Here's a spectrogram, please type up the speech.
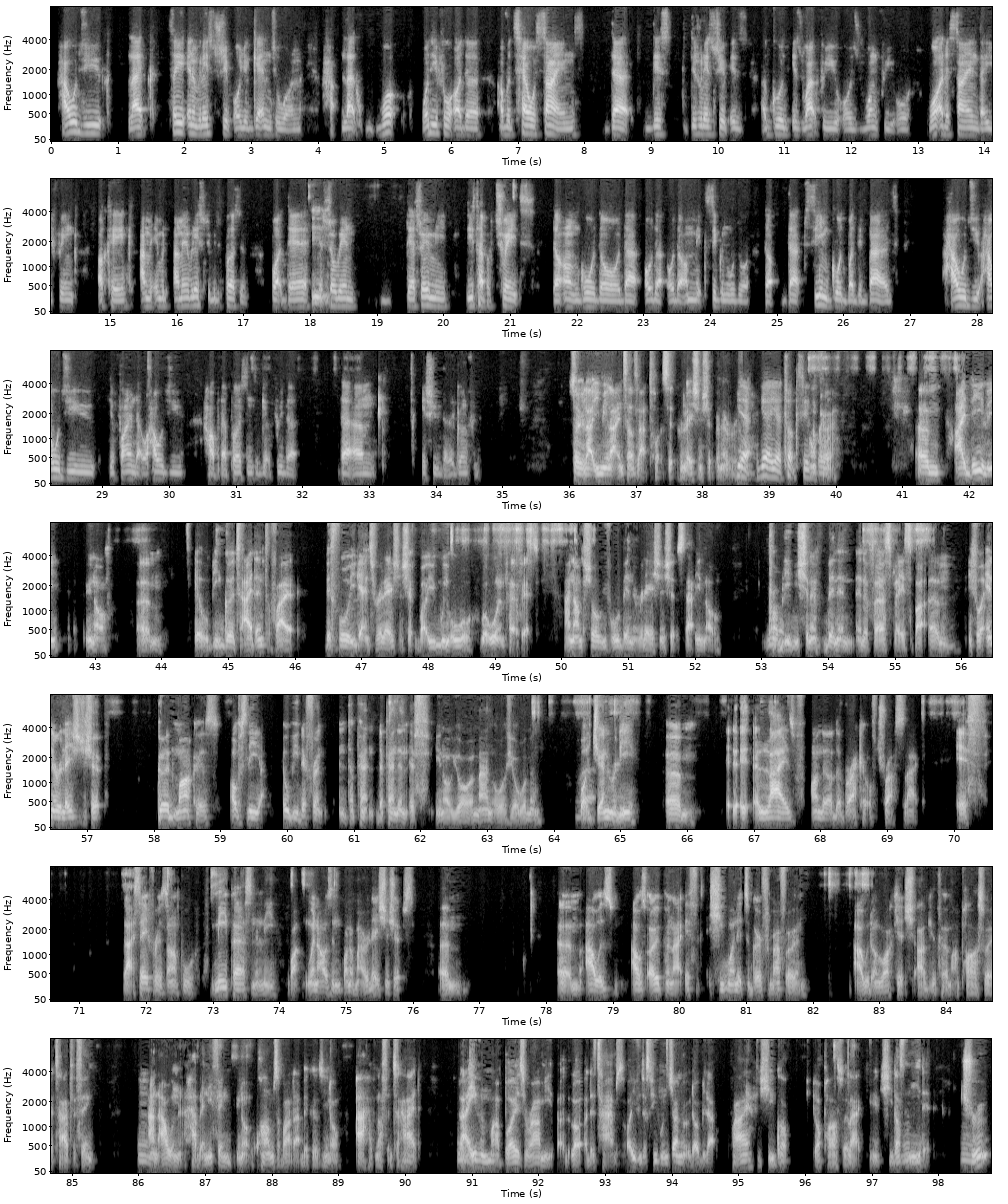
how would you like say in a relationship or you're getting into one how, like what what do you feel are the other tell signs that this this relationship is a good is right for you or is wrong for you? Or what are the signs that you think okay i'm in i'm in a relationship with this person but they're they're Mm. showing they're showing me these type of traits that aren't good or that or that or that are mixed signals or that that seem good but they're bad. How would you how would you define that or how would you help that person to get through that that um issue that they're going through so like you mean like in terms of like toxic relationship and everything? Yeah yeah yeah toxic okay. um ideally you know um it would be good to identify it before you get into a relationship but we all we're all imperfect. And i'm sure we've all been in relationships that you know probably we shouldn't have been in in the first place. But um Mm. if you're in a relationship good markers obviously it will be different and depend dependent if you know you're a man or if you're a woman. But generally um it, it- lies under the bracket of trust. Like if like say for example me personally when i was in one of my relationships um um i was i was open. Like if she wanted to go through my phone i would unlock it. I'll give her my password type of thing. Mm. and i wouldn't have anything you know qualms about that because you know i have nothing to hide. Mm. like even my boys around me a lot of the times, or even just people in general, they'll be like, "Why has she got your password? Like she doesn't Mm. need it." Mm. True,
